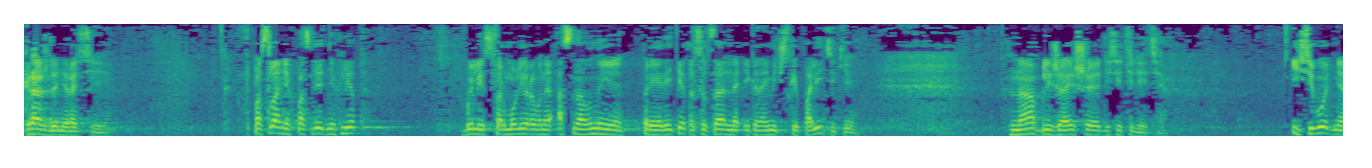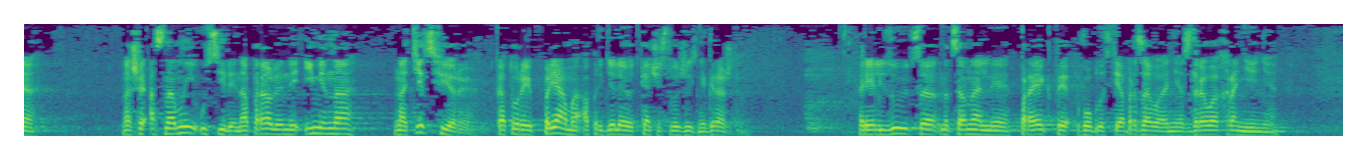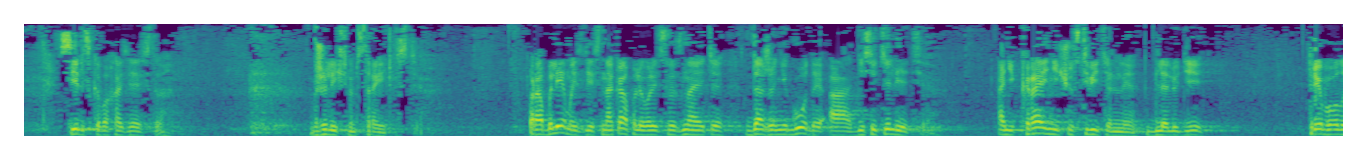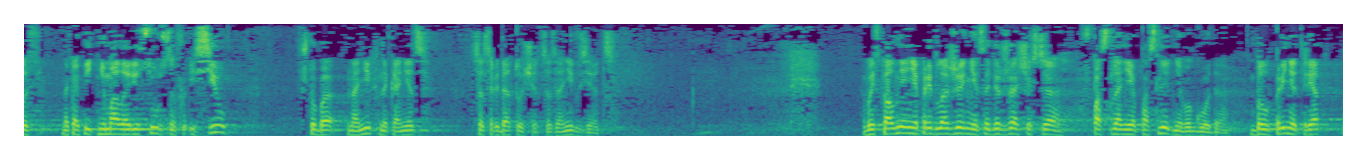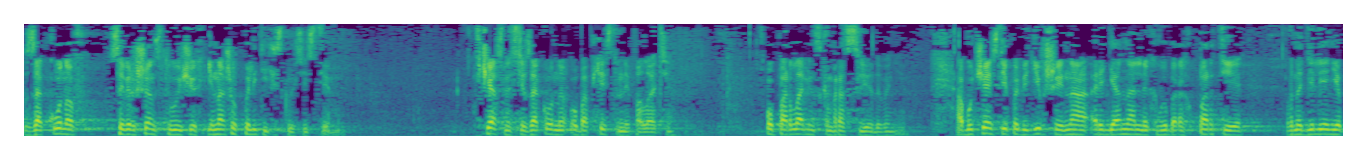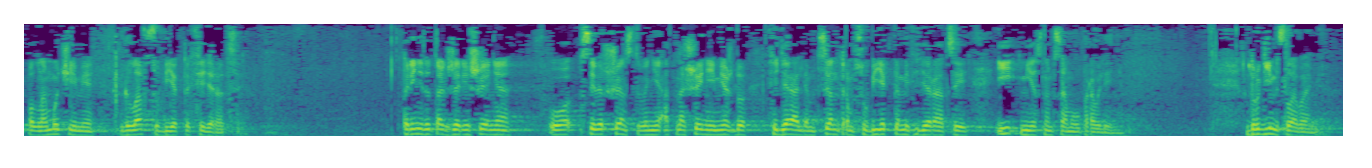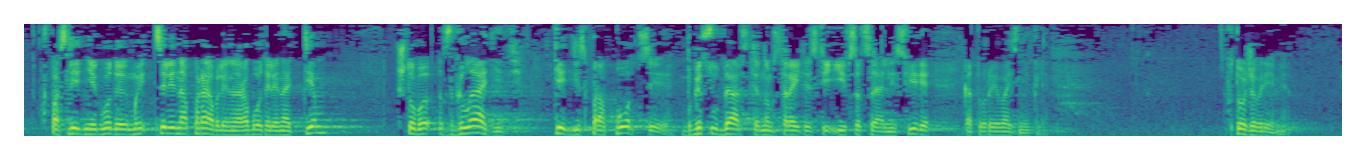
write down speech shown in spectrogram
Граждане России, в посланиях последних лет были сформулированы основные приоритеты социально-экономической политики на ближайшее десятилетие. И сегодня наши основные усилия направлены именно на те сферы, которые прямо определяют качество жизни граждан. Реализуются национальные проекты в области образования, здравоохранения, сельского хозяйства, в жилищном строительстве. Проблемы здесь накапливались, вы знаете, даже не годы, а десятилетия. Они крайне чувствительны для людей. Требовалось накопить немало ресурсов и сил, чтобы на них, наконец, сосредоточиться, за них взяться. В исполнение предложений, содержащихся в послании последнего года, был принят ряд законов, совершенствующих и нашу политическую систему. В частности, законы об общественной палате, о парламентском расследовании, об участии победившей на региональных выборах партии в наделении полномочиями глав субъектов Федерации. Принято также решение о совершенствовании отношений между федеральным центром, субъектами Федерации и местным самоуправлением. Другими словами, в последние годы мы целенаправленно работали над тем, чтобы сгладить те диспропорции в государственном строительстве и в социальной сфере, которые возникли. В то же время,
